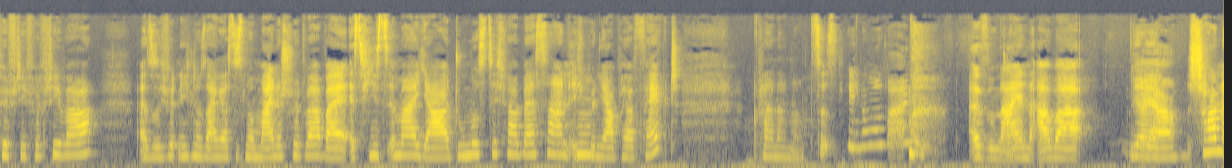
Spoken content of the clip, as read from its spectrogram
50-50 war. Also ich würde nicht nur sagen, dass es nur meine Schuld war, weil es hieß immer, ja, du musst dich verbessern, ich bin ja perfekt. Kleiner Narzisst, will ich nur mal sagen. Also nein, aber Ja, ja. schon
